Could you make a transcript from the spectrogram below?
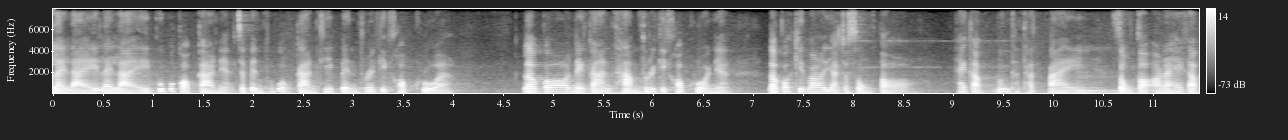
หลาย ๆ หลาย ๆ ผู้ประกอบการเนี่ยจะเป็นผู้ประกอบการที่เป็นธุรกิจครอบครัว แล้วก็ในการทำธุรกิจครอบครัวเนี่ยเราก็คิดว่าเราอยากจะส่งต่อให้กับรุ่นถัดๆไป ส่งต่ออะไรให้กับ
